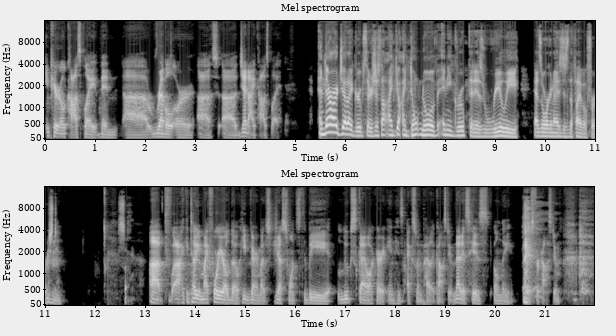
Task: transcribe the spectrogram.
Imperial cosplay than uh, Rebel or uh, uh, Jedi cosplay. And there are Jedi groups. There's just not, I I don't know of any group that is really as organized as the 501st. Mhm. So Uh, I can tell you, my four-year-old though, he very much just wants to be Luke Skywalker in his X-wing pilot costume. That is his only choice for costume.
